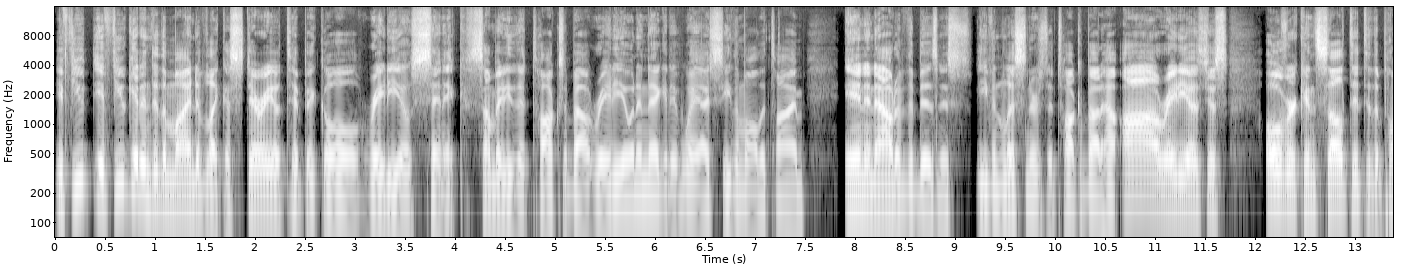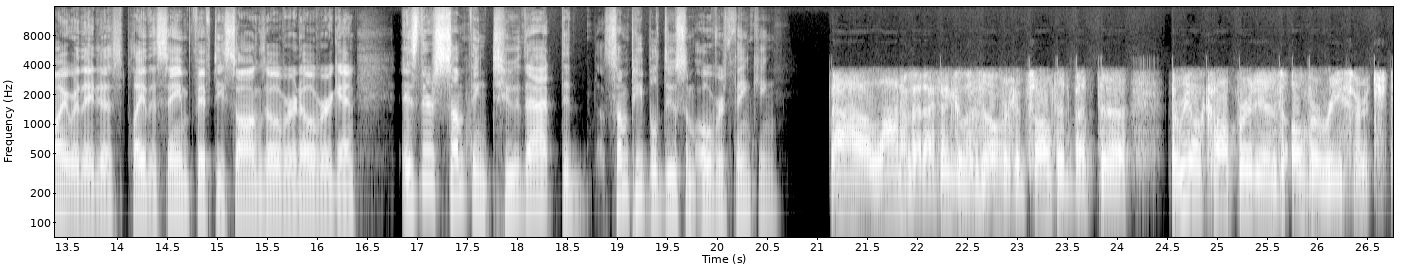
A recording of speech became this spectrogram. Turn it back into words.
if you if you get into the mind of like a stereotypical radio cynic, somebody that talks about radio in a negative way, I see them all the time in and out of the business. Even listeners that talk about how ah, radio is just over consulted to the point where they just play the same fifty songs over and over again. Is there something to that? Did some people do some overthinking? Uh, a lot of it. I think it was over consulted, but uh, the real culprit is over researched.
